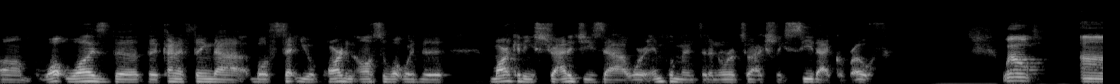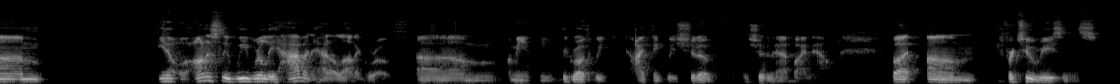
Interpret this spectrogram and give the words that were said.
Um, what was the the kind of thing that both set you apart, and also what were the marketing strategies that were implemented in order to actually see that growth? Well, um, you know, honestly, we really haven't had a lot of growth. Um, I mean, the growth we I think we should have should have had by now, but um, for two reasons.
